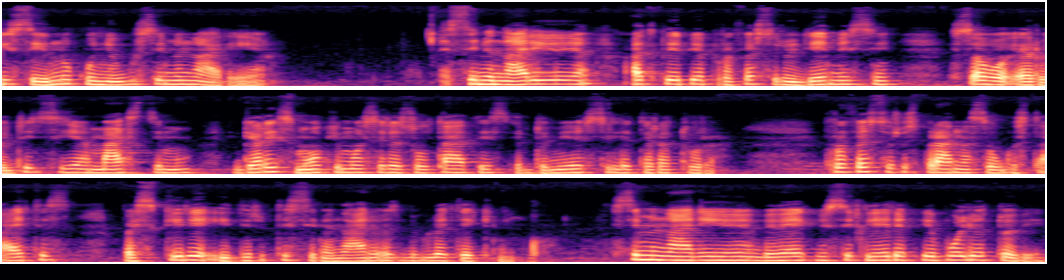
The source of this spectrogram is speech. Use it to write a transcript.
į Seinų kunigų seminariją. Seminarijoje atkreipė profesorių dėmesį savo erudicija, mąstymu, gerais mokymosi rezultatais ir domėjosi literatūra. Profesorius Pranas Augustaitis paskyrė įdirbti seminarijos bibliotekininku. Seminarijoje beveik visi klerikai buvo lietuviai,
